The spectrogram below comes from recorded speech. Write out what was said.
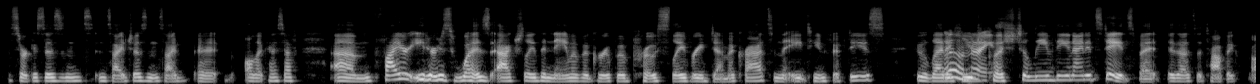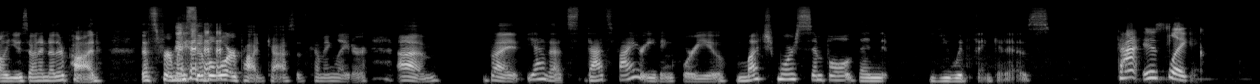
circuses and, and sideshows and side uh, all that kind of stuff. Um, Fire Eaters was actually the name of a group of pro-slavery Democrats in the 1850s who led a Oh, huge nice. push to leave the United States. But that's a topic I'll use on another pod. That's for my Civil War podcast that's coming later. Um, but yeah, that's that's fire eating for you. Much more simple than you would think it is. That is like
